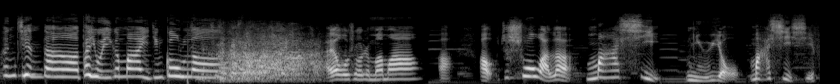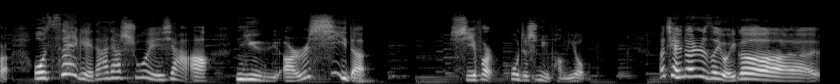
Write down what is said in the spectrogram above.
很简单啊，他有一个妈已经够了。哎呀，我说什么吗？啊，好，就说完了妈系女友、妈系媳妇儿，我再给大家说一下啊，女儿系的媳妇儿或者是女朋友。那前一段日子有一个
